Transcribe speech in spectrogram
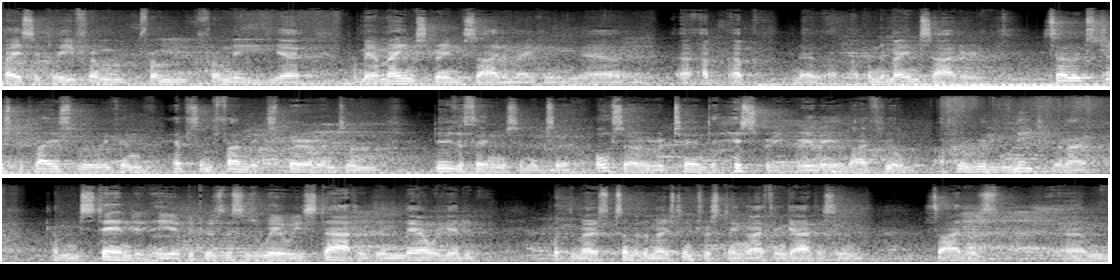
basically from from from the uh, from our mainstream cider making uh, up, up, you know, up, up in the main cidery. So it's just a place where we can have some fun experiment and do the things, and it's a, also a return to history, really. And I feel I feel really neat when I come and stand in here because this is where we started, and now we're going to put the most, some of the most interesting, I think, artisan ciders um,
